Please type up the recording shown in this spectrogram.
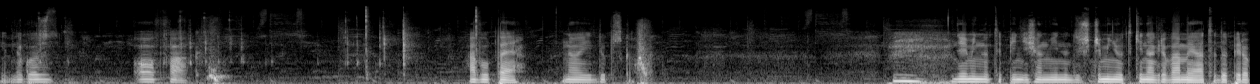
Jednego z... O fuck. AWP. No i dupsko. Hmm, 2 minuty 50 minut, już 3 minutki nagrywamy, a to dopiero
